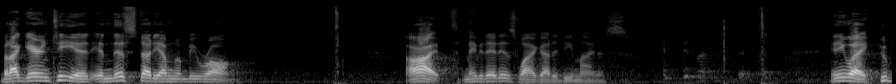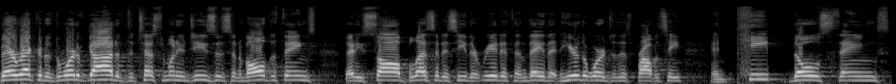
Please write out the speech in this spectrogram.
But I guarantee you, in this study, I'm going to be wrong. All right, maybe that is why I got a D minus. Anyway, who bear record of the word of God, of the testimony of Jesus, and of all the things that he saw. Blessed is he that readeth, and they that hear the words of this prophecy, and keep those things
